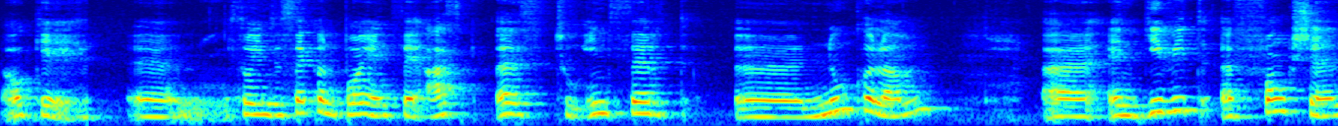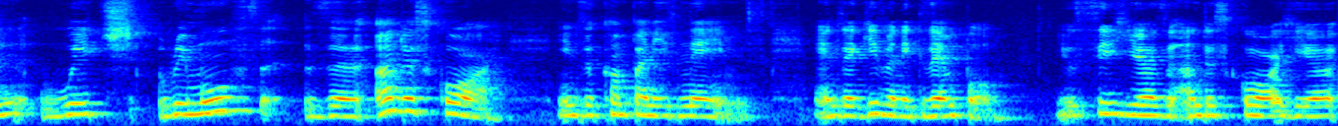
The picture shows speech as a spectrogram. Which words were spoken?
Okay. Um, so in the second point, they ask us to insert a new column uh, and give it a function which removes the underscore in the company's names. And they give an example. You see here the underscore here,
